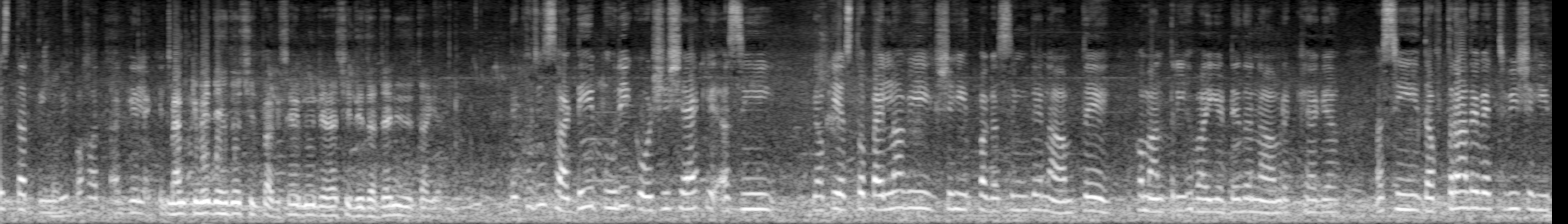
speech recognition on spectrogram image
ਇਸ ਧਰਤੀ ਨੂੰ ਵੀ ਬਹੁਤ ਅੱਗੇ ਲੈ ਕੇ ਮੈਮ ਕਿਵੇਂ ਦੇਖਦੇ ਹੋ ਸ਼ਹੀਦ ਭਗਤ ਸਿੰਘ ਨੂੰ ਜਿਹੜਾ ਸ਼ਹੀਦੀ ਦਰਜਾ ਨਹੀਂ ਦਿੱਤਾ ਗਿਆ? ਦੇਖੋ ਜੀ ਸਾਡੀ ਪੂਰੀ ਕੋਸ਼ਿਸ਼ ਹੈ ਕਿ ਅਸੀਂ ਕਿਉਂਕਿ ਇਸ ਤੋਂ ਪਹਿਲਾਂ ਵੀ ਸ਼ਹੀਦ ਭਗਤ ਸਿੰਘ ਦੇ ਨਾਮ ਤੇ ਕੌਮਾਂਤਰੀ ਹਵਾਈ ਅੱਡੇ ਦਾ ਨਾਮ ਰੱਖਿਆ ਗਿਆ। ਅਸੀਂ ਦਫ਼ਤਰਾਂ ਦੇ ਵਿੱਚ ਵੀ ਸ਼ਹੀਦ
